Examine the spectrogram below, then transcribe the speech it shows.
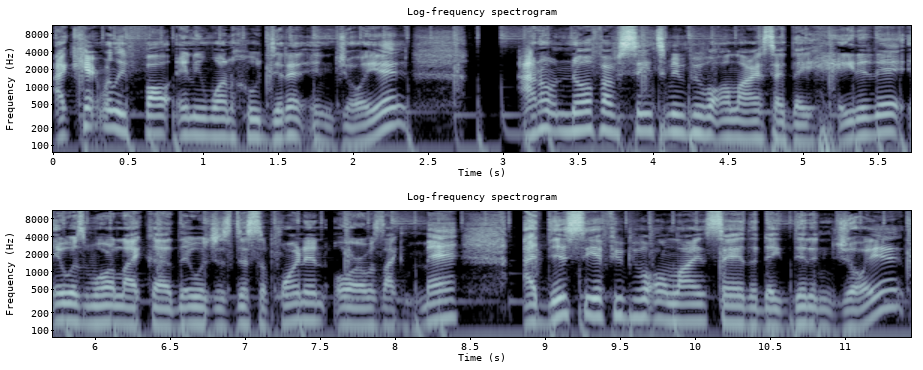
I can't really fault anyone who didn't enjoy it. I don't know if I've seen too many people online say they hated it. It was more like uh, they were just disappointed or it was like meh. I did see a few people online say that they did enjoy it.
